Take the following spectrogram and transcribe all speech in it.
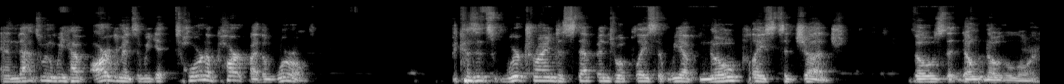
and that's when we have arguments and we get torn apart by the world. Because it's we're trying to step into a place that we have no place to judge those that don't know the lord.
